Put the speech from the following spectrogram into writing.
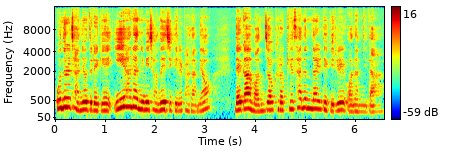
오늘 자녀들에게 이 하나님이 전해지기를 바라며 내가 먼저 그렇게 사는 날 되기를 원합니다.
